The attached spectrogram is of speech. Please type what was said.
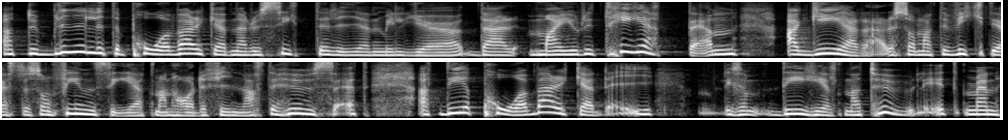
att du blir lite påverkad när du sitter i en miljö där majoriteten agerar som att det viktigaste som finns är att man har det finaste huset. Att det påverkar dig, liksom, det är helt naturligt. Men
